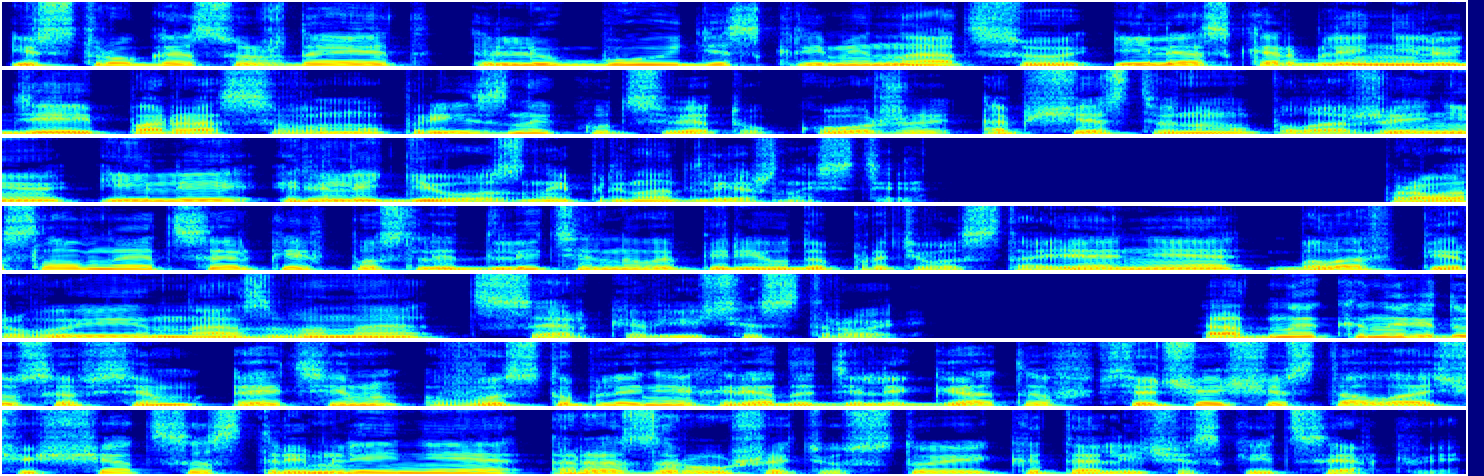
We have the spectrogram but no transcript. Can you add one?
и строго осуждает любую дискриминацию или оскорбление людей по расовому признаку, цвету кожи, общественному положению или религиозной принадлежности. Православная церковь после длительного периода противостояния была впервые названа церковью-сестрой. Однако наряду со всем этим в выступлениях ряда делегатов все чаще стало ощущаться стремление разрушить устои католической церкви.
